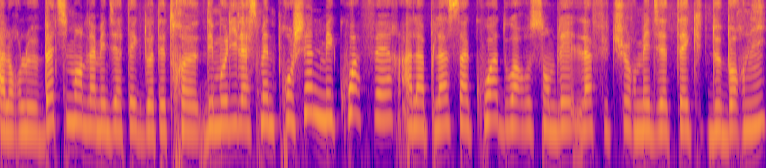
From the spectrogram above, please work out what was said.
Alors, le bâtiment de la médiathèque doit être euh, démoli la semaine prochaine. Mais quoi faire à la place? À quoi doit ressembler la future médiathèque de Borny?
